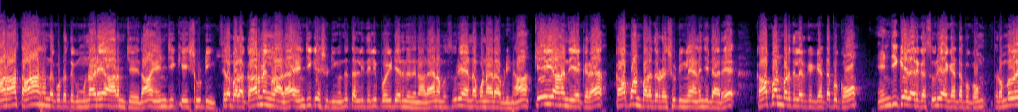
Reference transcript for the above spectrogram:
ஆனால் தானா சந்த கூட்டத்துக்கு முன்னாடியே ஆரம்பிச்சது தான் என்ஜிகே ஷூட்டிங் சில பல காரணங்களால என்ஜிகே ஷூட்டிங் வந்து தள்ளி தள்ளி போயிட்டே இருந்ததுனால நம்ம சூர்யா என்ன பண்ணாரு அப்படின்னா கேவி ஆனந்த் இயக்கிற காப்பான் படத்தோட ஷூட்டிங்ல இணைஞ்சிட்டாரு. காப்பான் படத்தில் இருக்க கெட்டப்புக்கும் என்ஜிகேல இருக்க சூர்யா கேட்டப்புக்கும் ரொம்பவே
